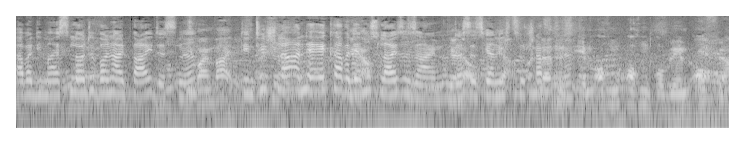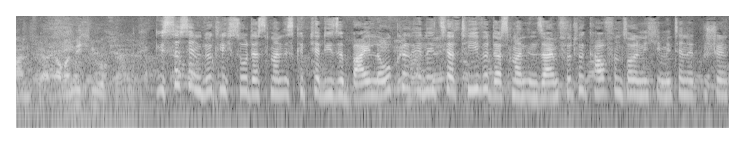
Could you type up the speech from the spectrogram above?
Aber die meisten Leute wollen halt beides. Ne? Die wollen beides. Den Tischler an der Ecke, aber der Genau. muss leise sein. Und das Genau, ist ja nicht zu Und schaffen. das ist Ne? eben auch, ein- auch ein Problem auch für Handwerk, aber nicht nur für Handwerk. Ist das denn wirklich so, dass man, es gibt ja diese Buy Local-Initiative, dass man in seinem Viertel kaufen soll, nicht im Internet bestellen.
